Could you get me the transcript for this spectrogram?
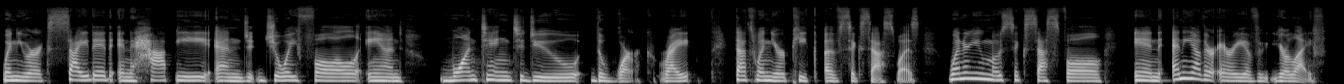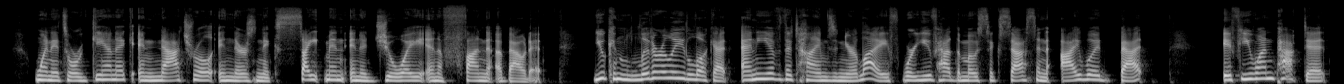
When you were excited and happy and joyful and wanting to do the work, right? That's when your peak of success was. When are you most successful in any other area of your life? When it's organic and natural and there's an excitement and a joy and a fun about it. You can literally look at any of the times in your life where you've had the most success. And I would bet if you unpacked it,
